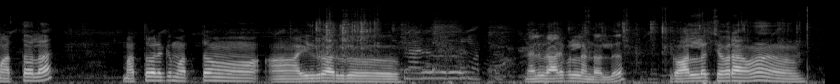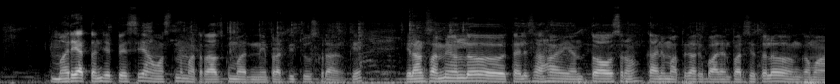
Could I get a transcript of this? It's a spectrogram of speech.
మా అత్తోల మా అత్తోళ్ళకి మొత్తం ఐదుగురు ఆరుగురు నలుగురు ఆడపిల్లలు అండి వాళ్ళు. ఇంకా వాళ్ళలో చివర ఆమె మరి అత్త అని చెప్పేసి ఆమె వస్తుందన్నమాట రాజకుమారిని ప్రతి చూసుకోవడానికి. ఇలాంటి సమయంలో తల్లి సహాయం ఎంతో అవసరం. కానీ మా అత్తగారికి బాగాలేని పరిస్థితుల్లో ఇంకా మా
